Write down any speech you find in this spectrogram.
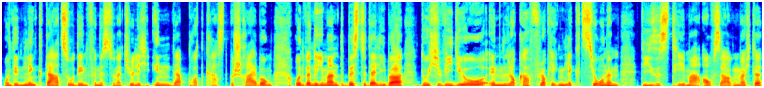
Und den Link dazu, den findest du natürlich in der Podcast-Beschreibung. Und wenn du jemand bist, der lieber durch durch Video in locker flockigen Lektionen dieses Thema aufsagen möchte,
